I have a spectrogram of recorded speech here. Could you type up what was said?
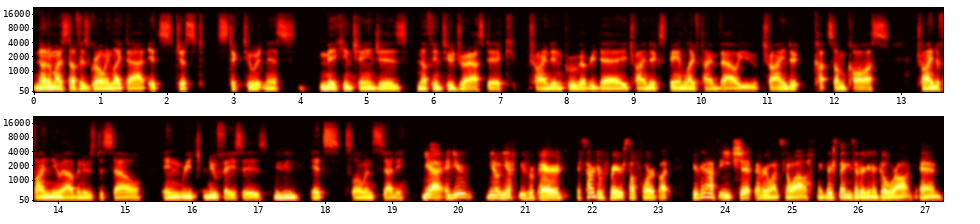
none of my stuff is growing like that. It's just stick to itness, making changes, nothing too drastic, trying to improve every day, trying to expand lifetime value, trying to cut some costs, trying to find new avenues to sell and reach new faces. Mm-hmm. It's slow and steady. Yeah, and you're you know you have to be prepared. It's hard to prepare yourself for it, but you're gonna have to eat shit every once in a while. Like there's things that are gonna go wrong, and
